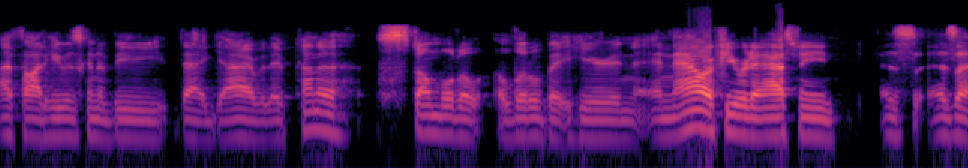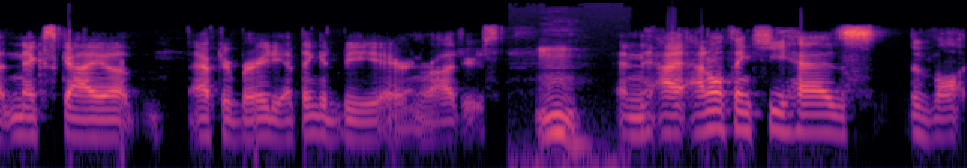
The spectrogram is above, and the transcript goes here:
I thought he was going to be that guy, but they've kind of stumbled a, a little bit here. And, and now, if you were to ask me as as that next guy up after Brady, I think it'd be Aaron Rodgers. Mm. And I, I don't think he has the vol-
